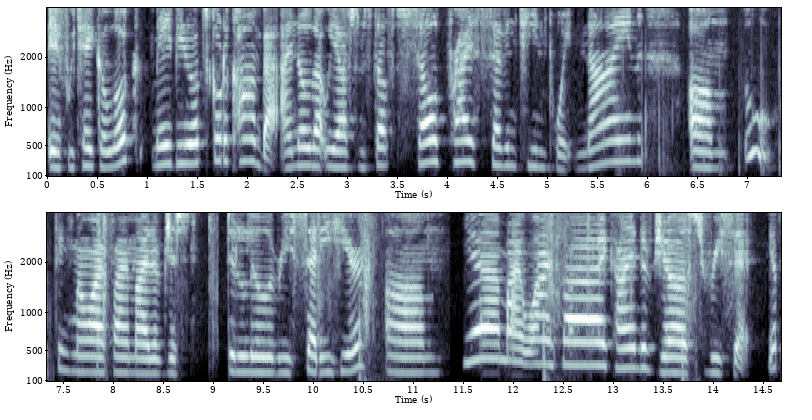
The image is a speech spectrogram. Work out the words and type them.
if we take a look, maybe let's go to combat. I know that we have some stuff. Sell price 17.9. Um, ooh, I think my Wi-Fi might have just did a little resetty here. Um, yeah, my Wi-Fi kind of just reset. Yep,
